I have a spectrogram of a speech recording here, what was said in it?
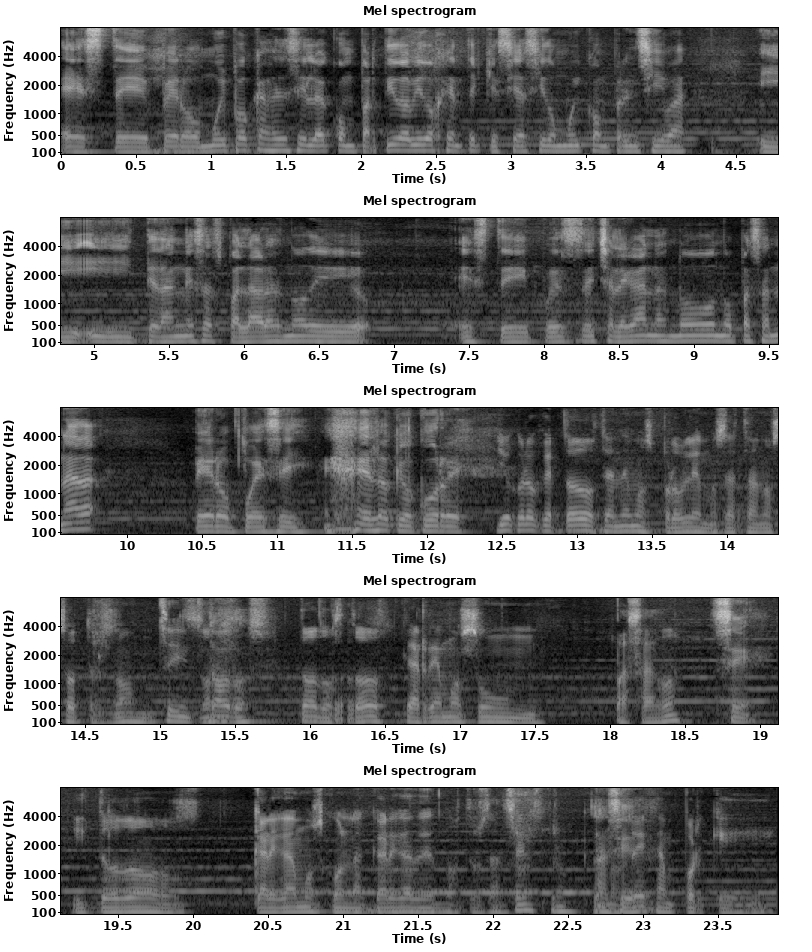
este, pero muy pocas veces sí lo he compartido. Ha habido gente que sí ha sido muy comprensiva y, y te dan esas palabras, ¿no? De, este, pues échale ganas, no, no pasa nada. Pero pues sí, es lo que ocurre. Yo creo que todos tenemos problemas, hasta nosotros, ¿no? Sí, Son- Todos. Todos, todos cargamos un pasado Sí, y todos cargamos con la carga de nuestros ancestros que Así nos es. dejan porque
